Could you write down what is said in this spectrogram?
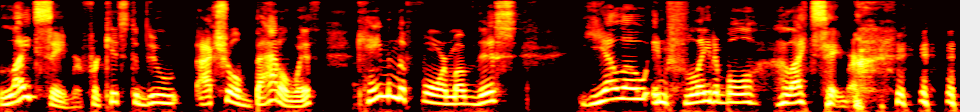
lightsaber for kids to do actual battle with came in the form of this yellow inflatable lightsaber.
